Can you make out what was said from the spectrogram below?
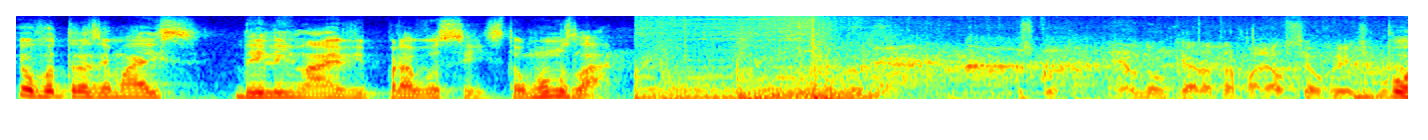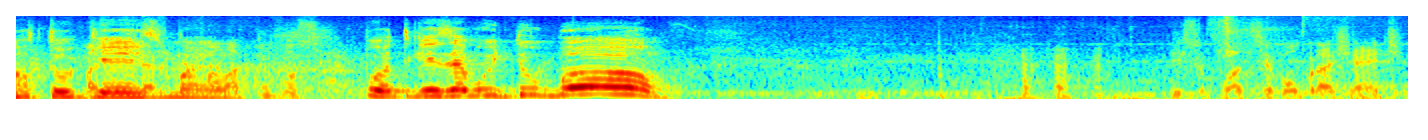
eu vou trazer mais dele em live pra vocês. Então vamos lá. Desculpa, eu não quero atrapalhar o seu ritmo. Português, mano. Português é muito bom. Isso pode ser bom pra gente.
